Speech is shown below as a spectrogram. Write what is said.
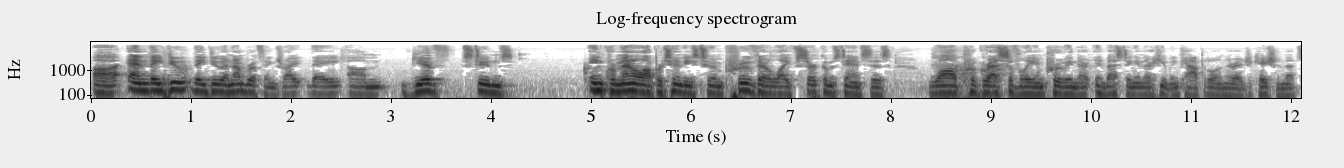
uh, and they do they do a number of things, right? They um, give students incremental opportunities to improve their life circumstances while progressively improving their investing in their human capital and their education. That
